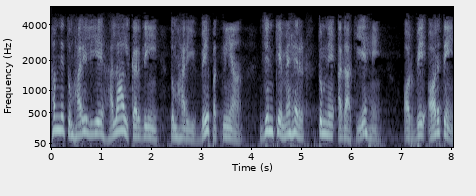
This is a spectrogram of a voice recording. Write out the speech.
हमने तुम्हारे लिए हलाल कर दी तुम्हारी वे पत्नियाँ, जिनके मेहर तुमने अदा किए हैं, और वे औरतें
